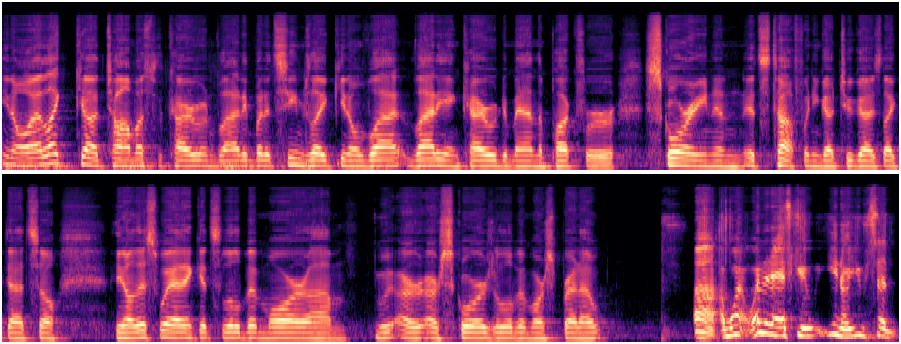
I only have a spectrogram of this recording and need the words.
you know, I like uh, Thomas with Kyrou and Vladdy, but it seems like, you know, Vlad, Vladdy and Kyrou demand the puck for scoring, and it's tough when you got two guys like that. So, you know, this way I think it's a little bit more, um, our, our scores a little bit more spread out. Uh, I wanted to ask you, you know, you've said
